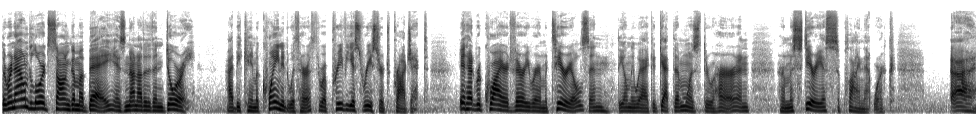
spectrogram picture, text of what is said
The renowned Lord Sangemah Bay is none other than Dori. I became acquainted with her through a previous research project. It had required very rare materials, and the only way I could get them was through her and her mysterious supply network. Uh,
